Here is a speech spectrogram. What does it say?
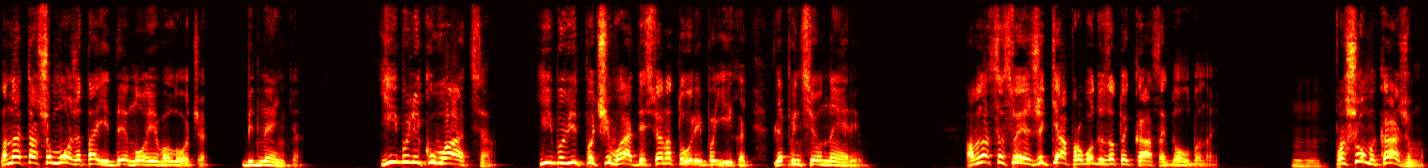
Вона та, що може, та йде, ноги волоче, бідненька. Їй би лікуватися, їй би відпочивати, десь в санаторій поїхати для пенсіонерів. А вона все своє життя проводить за той касою долбаною. Угу. Про що ми кажемо?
